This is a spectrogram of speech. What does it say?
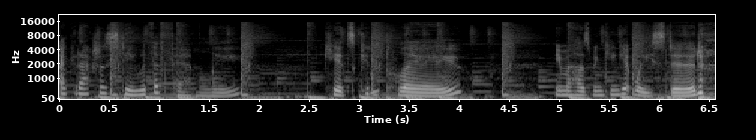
I could actually stay with the family. Kids can play. Me and my husband can get wasted.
